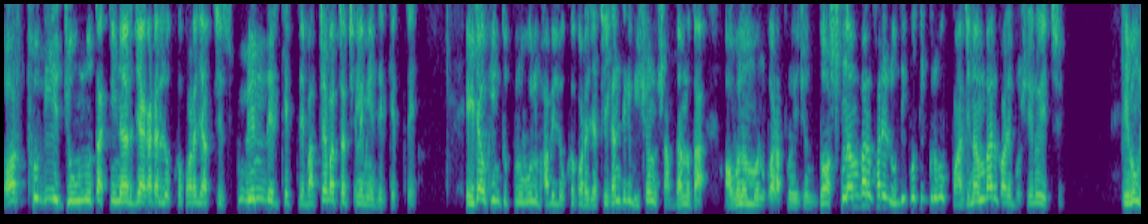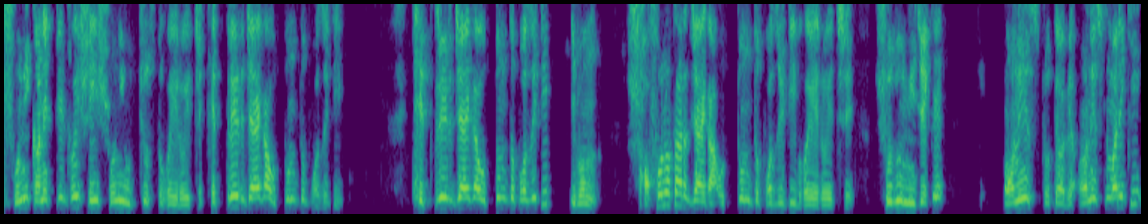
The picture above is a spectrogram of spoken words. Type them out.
অর্থ দিয়ে যৌনতা কেনার জায়গাটা লক্ষ্য করা যাচ্ছে স্টুডেন্টদের ক্ষেত্রে বাচ্চা বাচ্চা ছেলে মেয়েদের ক্ষেত্রে। এটাও কিন্তু প্রবলভাবে লক্ষ্য করা যাচ্ছে। এখান থেকে ভীষণ সাবধানতা অবলম্বন করা প্রয়োজন। দশ নাম্বার ঘরের অধিপতি গ্রহ পাঁচ নাম্বার ঘরে বসে রয়েছে এবং শনি কানেক্টেড হয়ে সেই শনি উচ্চস্থ হয়ে রয়েছে। ক্ষেত্রের জায়গা অত্যন্ত পজিটিভ ক্ষেত্রের জায়গা অত্যন্ত পজিটিভ এবং সফলতার জায়গা অত্যন্ত পজিটিভ হয়ে রয়েছে। শুধু নিজেকে অনেস্ট হতে হবে। অনেস্ট মানে কি?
